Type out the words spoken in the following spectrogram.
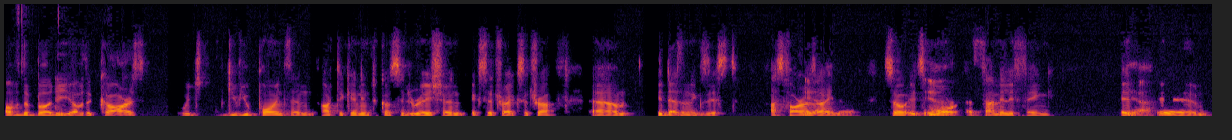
of the body of the cars, which give you points and are taken into consideration, etc., etc. Um, it doesn't exist as far as Yeah. I know. So it's Yeah. more a family thing. It, Yeah. um,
